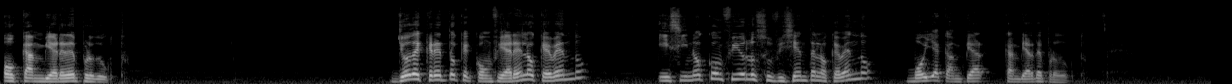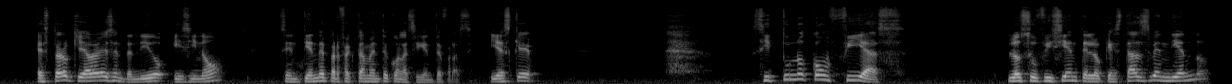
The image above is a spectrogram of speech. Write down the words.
o cambiaré de producto? Yo decreto que confiaré en lo que vendo y si no confío lo suficiente en lo que vendo, voy a cambiar, cambiar de producto. Espero que ya lo hayas entendido y si no, se entiende perfectamente con la siguiente frase. Y es que si tú no confías lo suficiente en lo que estás vendiendo,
